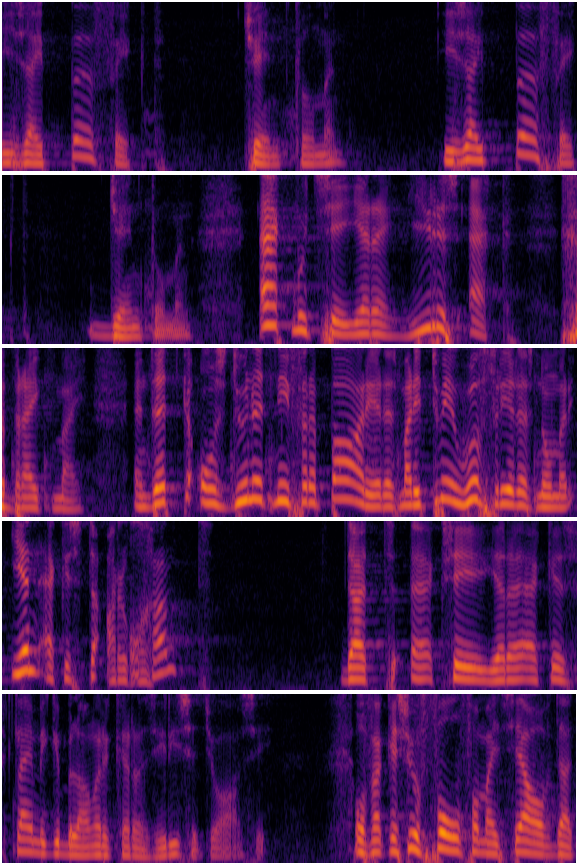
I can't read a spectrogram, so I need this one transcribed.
He's a perfect gentleman. He's a perfect gentleman. Ek moet sê, Here, hier is ek. Gebruik my. En dit ons doen dit nie vir 'n paar redes, maar die twee hoofredes nommer 1, ek is te arrogant dat ek sê, Here, ek is klein bietjie belangriker as hierdie situasie. Of ek is so vol van myself dat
